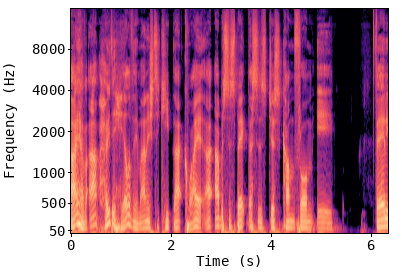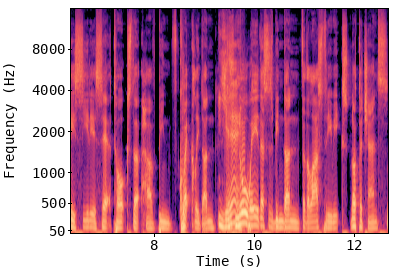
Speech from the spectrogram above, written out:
I have how the hell have they managed to keep that quiet? I, I would suspect this has just come from a very serious set of talks that have been quickly done. Yeah. There's no way this has been done for the last three weeks. Not a chance.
